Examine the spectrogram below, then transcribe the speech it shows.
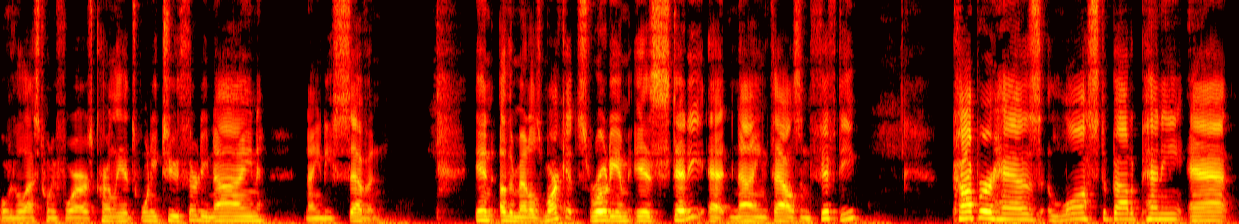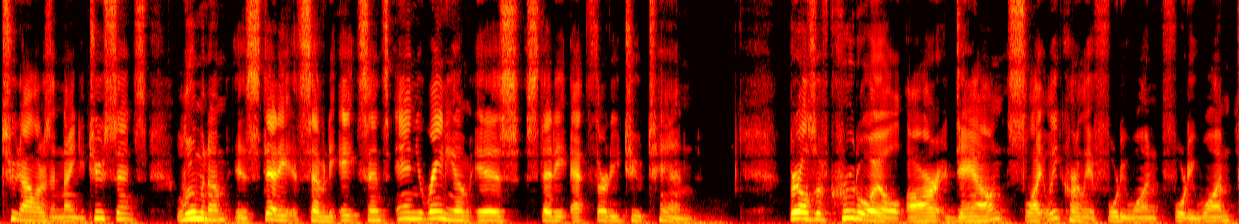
over the last 24 hours, currently at 2239.97. In other metals markets, rhodium is steady at 9,050. Copper has lost about a penny at $2.92. Aluminum is steady at 78 cents and uranium is steady at 32.10. Barrels of crude oil are down slightly, currently at 41.41,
